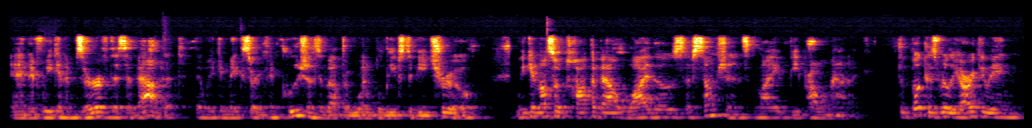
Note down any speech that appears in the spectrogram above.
And if we can observe this about it, then we can make certain conclusions about the world believes to be true. We can also talk about why those assumptions might be problematic the book is really arguing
